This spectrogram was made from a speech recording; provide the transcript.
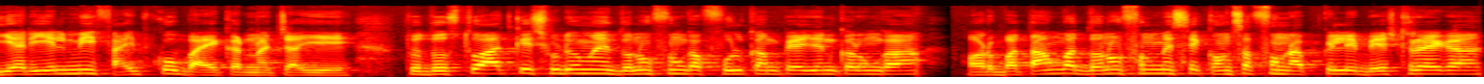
या रियल मी फाइव को बाय करना चाहिए? तो दोस्तों, आज के इस वीडियो में दोनों फ़ोन का फुल कंपेरिजन करूँगा और बताऊँगा दोनों फ़ोन में से कौन सा फ़ोन आपके लिए बेस्ट रहेगा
